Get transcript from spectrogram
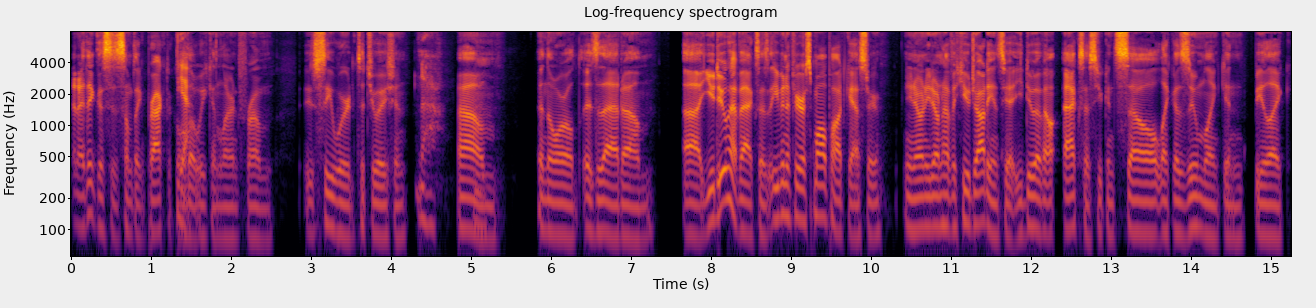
and I think this is something practical Yeah. that we can learn from c word situation Nah, um, in the world is that um, uh, you do have access, even if you're a small podcaster, you know, and you don't have a huge audience yet. You do have access. You can sell like a Zoom link and be like,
